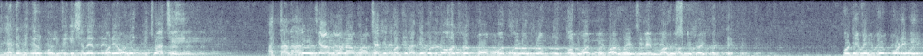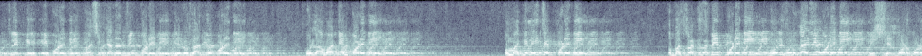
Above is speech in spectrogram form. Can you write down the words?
একাডেমিক্যাল কোয়ালিফিকেশনের পরে অনেক কিছু আছে। আর তা না হলে ওই যে আনমনা ভরসা যে কদিন আগে বলল হজরত মোহাম্মদ সাল্লাম তো তলোয়ার নিয়ে বার হয়েছিলেন মানুষকে জয় করতে। ও ডেভেনপিউর পড়েনি ফিলিপ হিটনি পড়েনি ওয়াশিংটন ইরভিং পড়েনি ডিরোজারিও পড়েনি, ও লামার্টিন পড়েনি, ও মাইকেল এইচেট পড়েনি, ও বাসরাক স্মিথ পড়েনি মরিস বুকাইলি পড়েনি। বিশ্বের বড় বড়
